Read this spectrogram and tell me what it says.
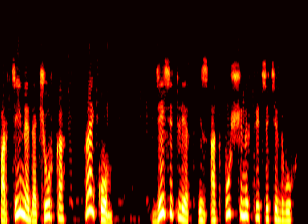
партийная дочурка, райком. Десять лет из отпущенных тридцати двух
